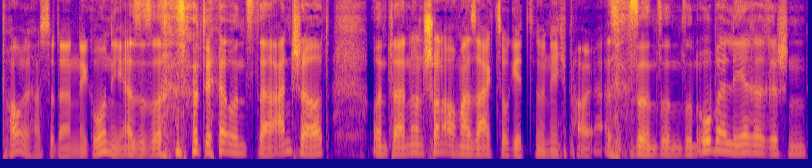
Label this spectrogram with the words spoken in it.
Paul, hast du da einen Negroni? Also so, so, der uns da anschaut und dann und schon auch mal sagt, so geht's nur nicht, Paul. Also so, so, so einen oberlehrerischen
